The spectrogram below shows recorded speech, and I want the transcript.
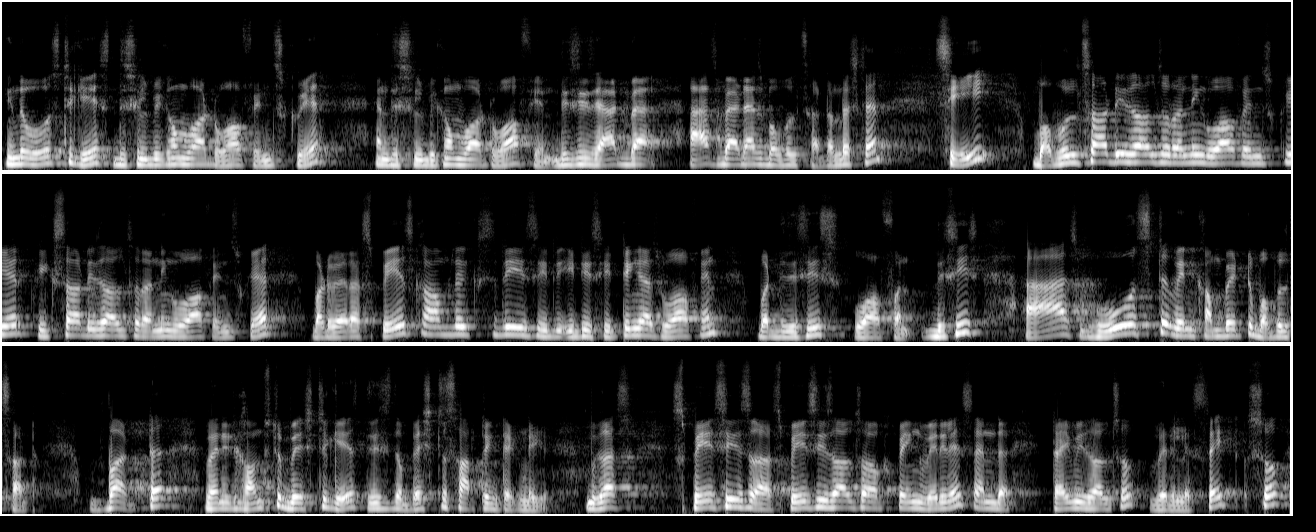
In the worst case, this will become what O of n square and this will become what O of n. This is as bad, as bad as bubble sort. Understand? See, bubble sort is also running O of n square, quick sort is also running O of n square, but whereas space complexity is it, it is hitting as O of n, but this is O of 1. This is as worst when compared to bubble sort. But when it comes to best case, this is the best sorting technique because space is uh, space is also occupying very less and time is also very less, right? So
